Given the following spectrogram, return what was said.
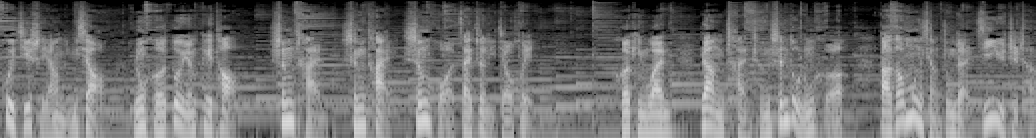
汇集沈阳名校，融合多元配套，生产、生态、生活在这里交汇。和平湾让产城深度融合，打造梦想中的机遇之城。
